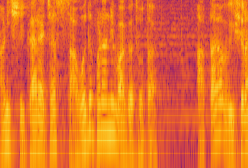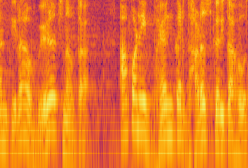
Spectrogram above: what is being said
आणि शिकाऱ्याच्या सावधपणाने वागत होता. आता विश्रांतीला वेळच नव्हता. आपण एक भयंकर धाडस करीत आहोत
